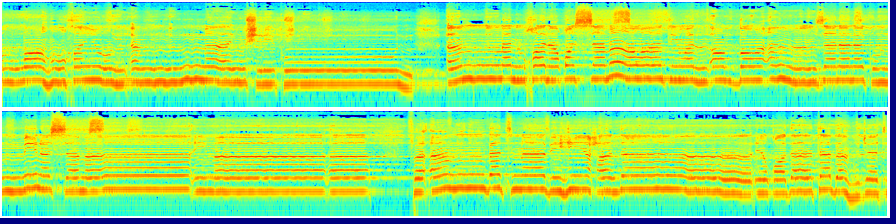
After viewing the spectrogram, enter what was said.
الله خير أما يشركون. أمن خلق السماوات والأرض وأنزل لكم من السماء ماء فأنبتنا به حدائق ذات بهجة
